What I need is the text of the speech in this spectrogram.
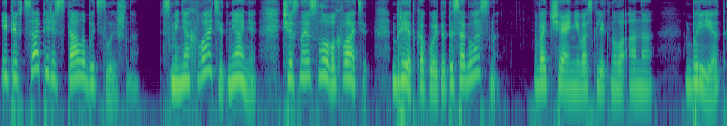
и певца перестало быть слышно. «С меня хватит, няня! Честное слово, хватит! Бред какой-то, ты согласна?» В отчаянии воскликнула она. «Бред.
